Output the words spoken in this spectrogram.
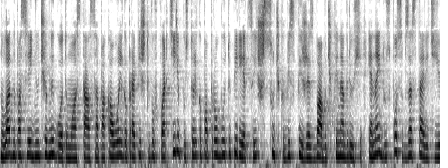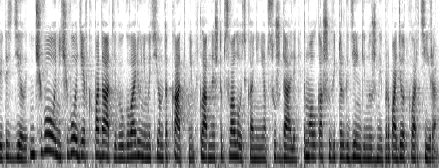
Ну ладно, последний учебный год ему остался, а пока Ольга пропишет его в квартире, пусть только попробует упереться. Ишь, сучка бесстыжая с бабочкой на брюхе. Я найду способ заставить ее это сделать. Ничего, ничего, девка податливая, уговорю, не мытьем-то катнем. Главное, чтобы с Володькой они не обсуждали. Этому алкашу ведь только деньги нужны, пропадет квартира.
